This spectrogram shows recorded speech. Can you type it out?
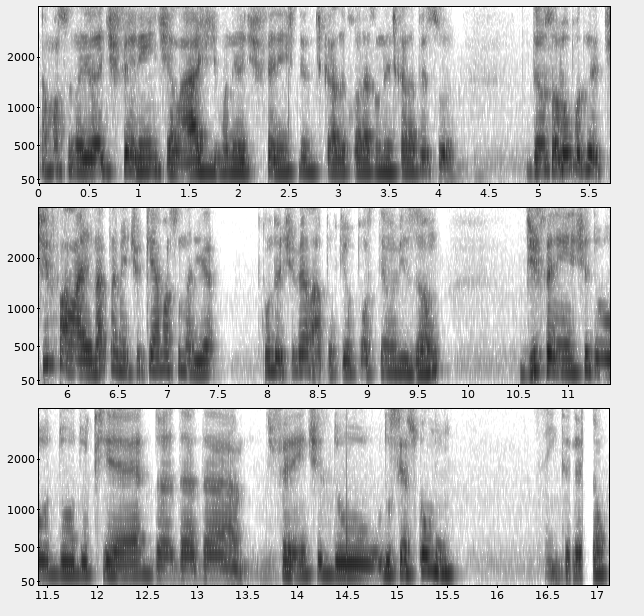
a maçonaria é diferente, ela age de maneira diferente dentro de cada coração, dentro de cada pessoa. Então eu só vou poder te falar exatamente o que é a maçonaria quando eu estiver lá, porque eu posso ter uma visão diferente do, do, do que é da, da, da, diferente do, do senso comum. Sim. Entendeu? Então,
